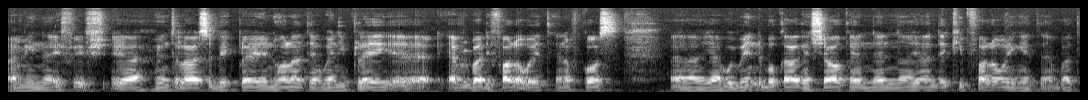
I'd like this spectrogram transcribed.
I mean, if, if yeah, Huntelaar is a big player in Holland, and when he play, uh, everybody follow it, and of course, uh, yeah, we win the Bokal against Schalke, and then uh, yeah, they keep following it. but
